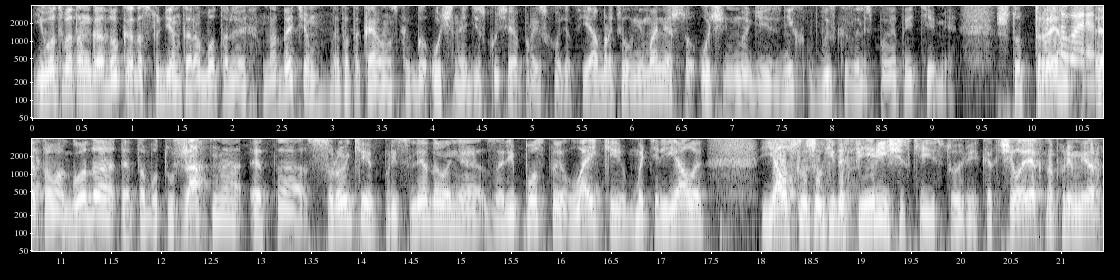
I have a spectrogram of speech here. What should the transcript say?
И вот в этом году, когда студенты работали над этим, это такая у нас как бы очная дискуссия происходит, я обратил внимание, что очень многие из них высказались по этой теме, что тренд что этого года – это вот ужасно, это сроки преследования за репосты, лайки, материалы. Я услышал какие-то феерические истории, как человек, например,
